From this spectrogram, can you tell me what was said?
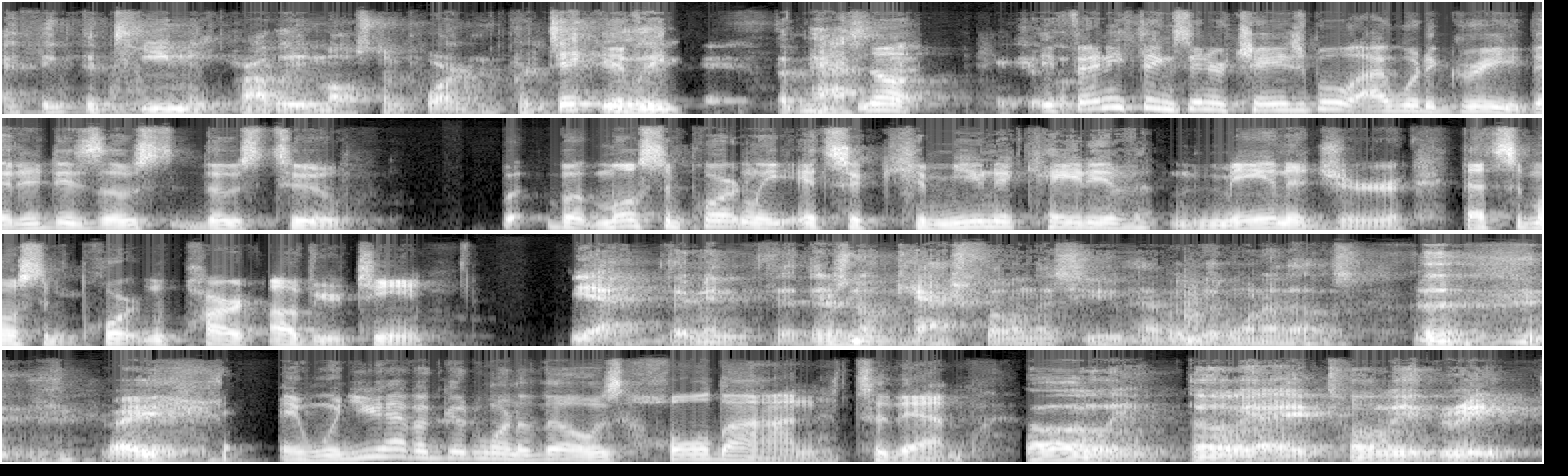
I think the team is probably most important, particularly if, the past. No, if anything's interchangeable, I would agree that it is those those two. But, but most importantly, it's a communicative manager. That's the most important part of your team. Yeah, I mean, there's no cash flow unless you have a good one of those, right? And when you have a good one of those, hold on to them. Totally, totally. I totally agree.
